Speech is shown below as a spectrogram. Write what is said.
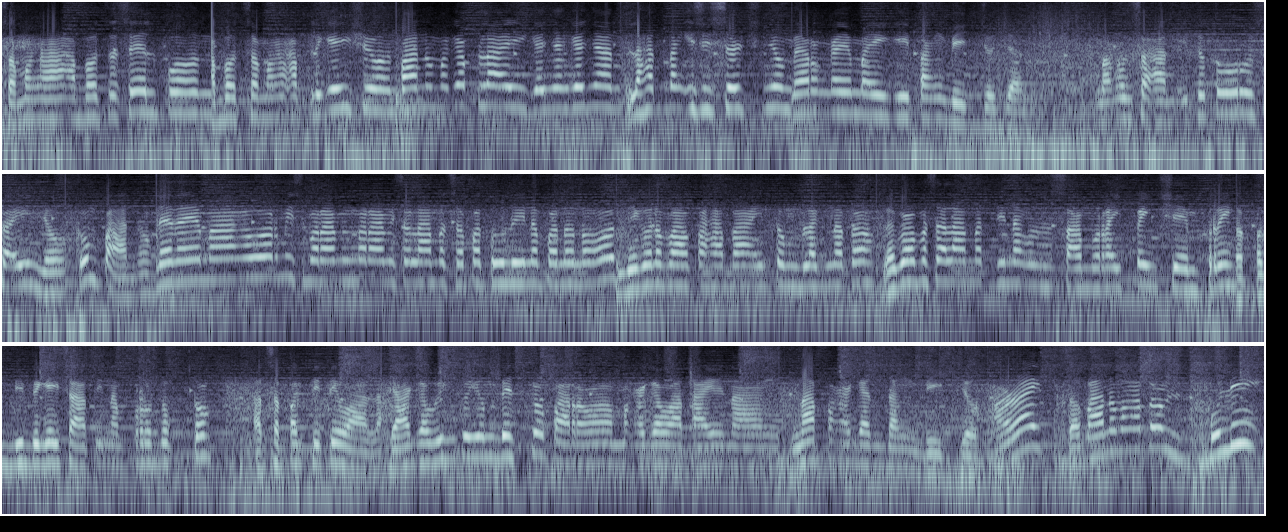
sa mga about sa cellphone, about sa mga application, paano mag-apply, ganyan-ganyan. Lahat ng isi-search nyo, meron kayong makikitang video dyan. na kung saan ituturo sa inyo kung paano. Then ayun mga ka-warmies, maraming maraming salamat sa patuloy na panonood. Hindi ko napapahabain tong vlog na to. Nagpapasalamat din ako sa Samurai Paint syempre sa pagbibigay sa atin ng produkto at sa pagtitiwala. Gagawin ko yung best ko para makagawa tayo ng napakagandang video. Alright, so paano mga tol? Muli,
